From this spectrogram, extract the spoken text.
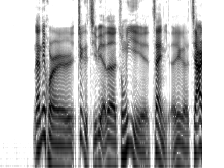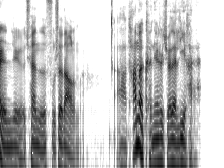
那那会儿这个级别的综艺在你的这个家人这个圈子辐射到了吗？啊，他们肯定是觉得厉害。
